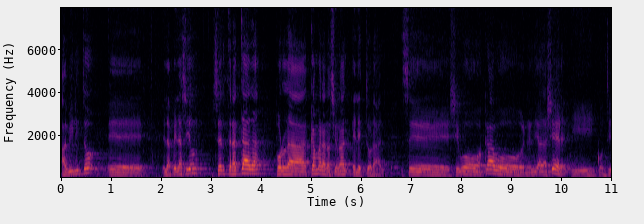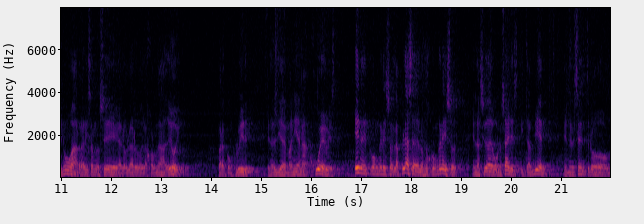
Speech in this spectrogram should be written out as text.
habilitó eh, la apelación ser tratada por la Cámara Nacional Electoral. Se llevó a cabo en el día de ayer y continúa realizándose a lo largo de la jornada de hoy, para concluir en el día de mañana, jueves, en el Congreso, en la Plaza de los dos Congresos, en la ciudad de Buenos Aires y también en el centro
